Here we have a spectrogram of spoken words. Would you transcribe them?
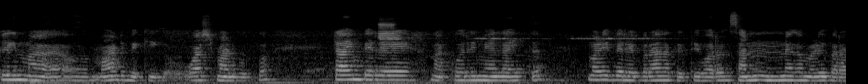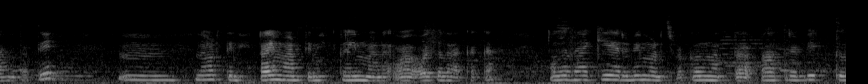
ಕ್ಲೀನ್ ಮಾಡಬೇಕು ಈಗ ವಾಶ್ ಮಾಡಬೇಕು. ಟೈಮ್ ಬೇರೆ ನಾಲ್ಕೂವರೆ ಮೇಲೆ ಆಯಿತು. ಮಳೆ ಬೇರೆ ಬರಾಕತ್ತೈತಿ, ಹೊರಗೆ ಸಣ್ಣಗೆ ಮಳೆ ಬರಾಕತ್ತೈತಿ. ನೋಡ್ತೀನಿ ಟ್ರೈ ಮಾಡ್ತೀನಿ ಕ್ಲೀನ್ ಮಾಡಿ ಒಗೆದು ಹಾಕಕ್ಕೆ. ಒಗೆದು ಹಾಕಿ ಅರ್ಬಿ ಮುಡಿಸ್ಬೇಕು, ಮತ್ತು ಪಾತ್ರೆ ಬಿತ್ತು.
